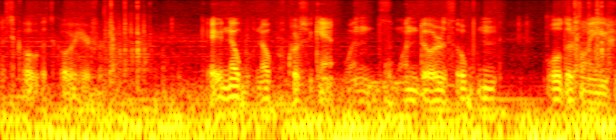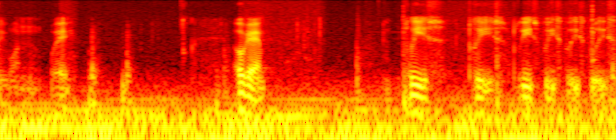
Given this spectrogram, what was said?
Let's go let's go over here first. Okay, nope, nope, of course we can't. When one door is open, well there's only usually one way. Okay. Please, please, please, please, please, please.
